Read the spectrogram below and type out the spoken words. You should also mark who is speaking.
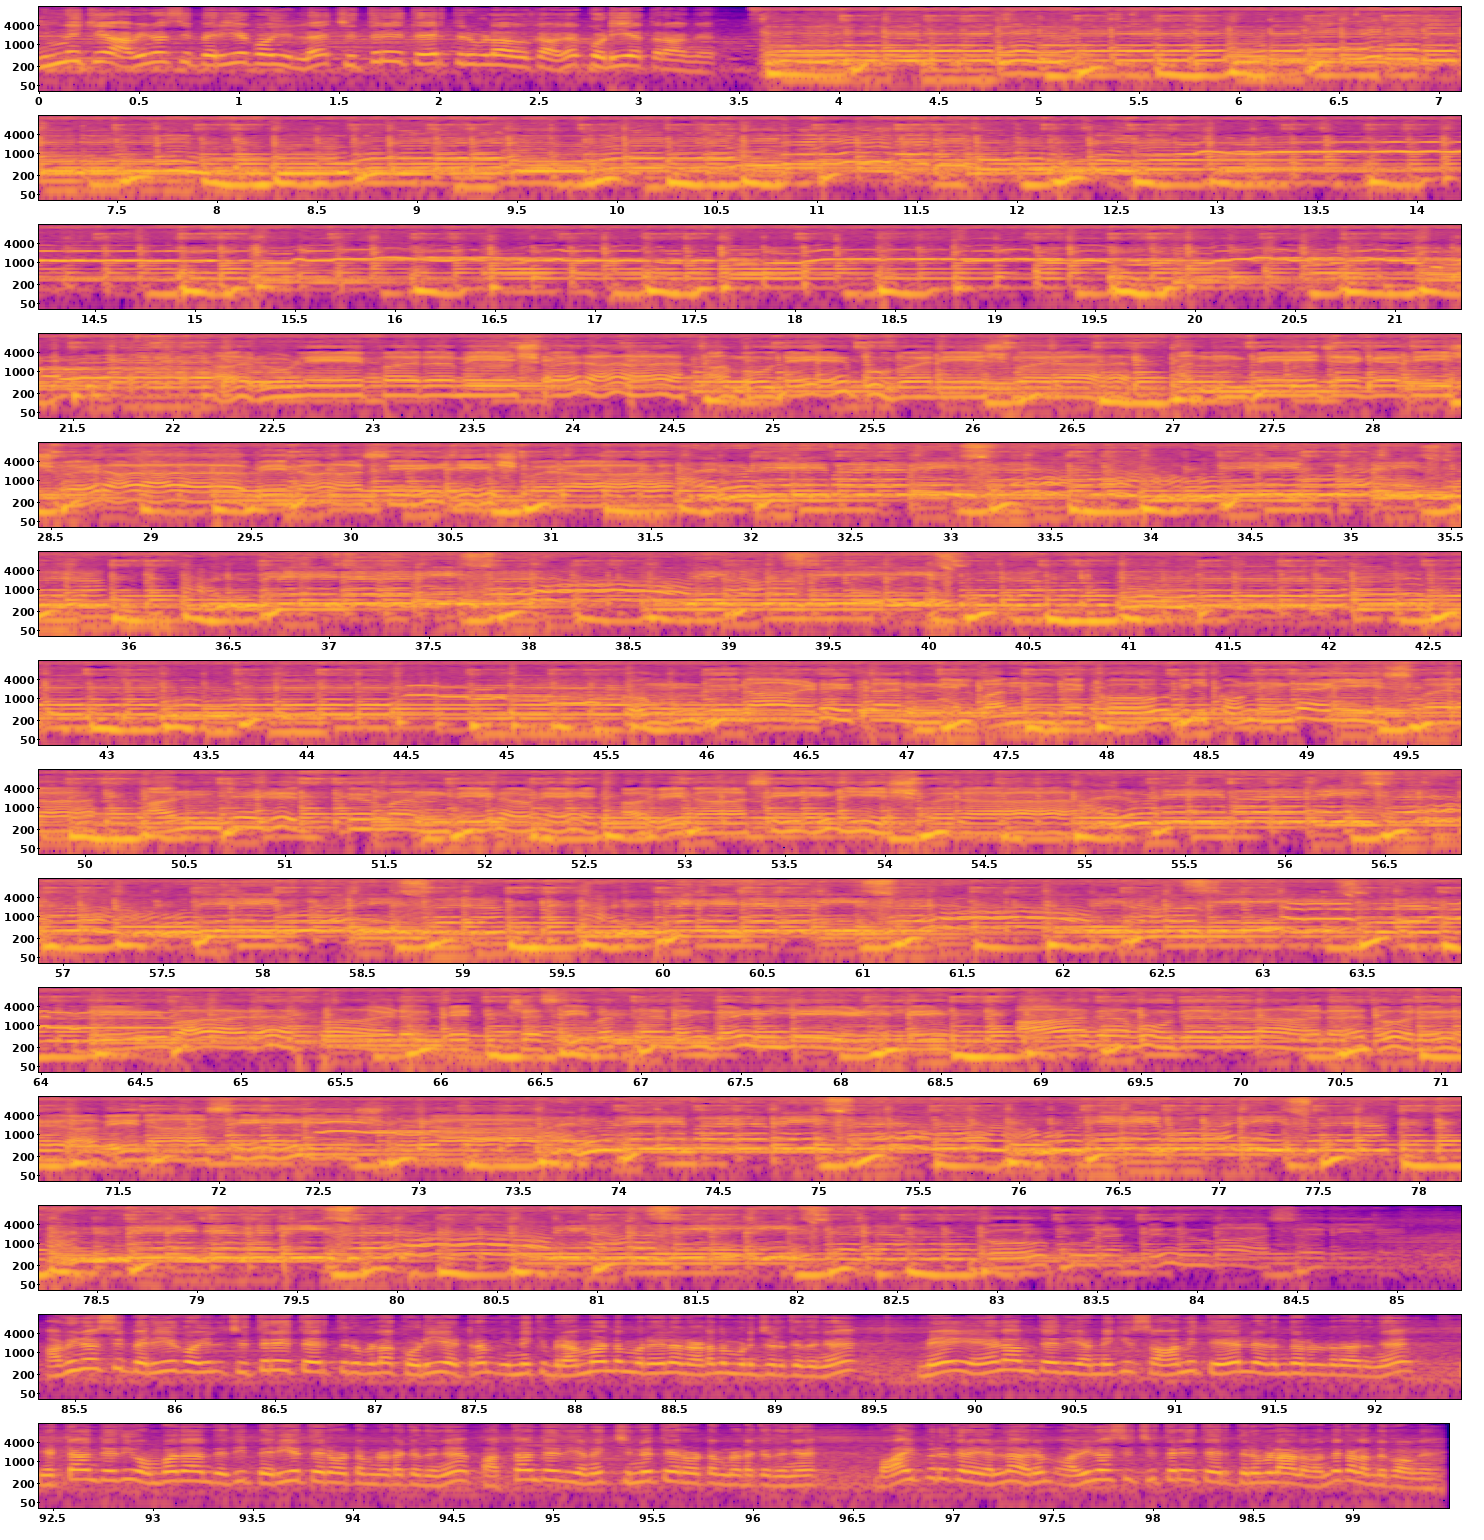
Speaker 1: இன்னைக்கு அவினாசி பெரிய கோயில்ல சித்திரை தேர் திருவிழாவுக்காக கொடியேற்றுறாங்க
Speaker 2: அருளே பரமேஸ்வர அமுதே புவனேஸ்வர. நாடு தன்னில் வந்து கோவில் கொண்ட ஈஸ்வரா அஞ்செழுத்து மந்திரமே அவிநாசி ஈஸ்வரா. தேவார பாடல் பெற்ற சிவத்தலங்கள் ஏழிலே ஆக முதலானதொரு அவிநாசி
Speaker 1: அவினாசி பெரிய கோயில் சித்திரை தேர் திருவிழா கொடியேற்றம் இன்னைக்கு பிரம்மாண்ட முறையில் நடந்து முடிஞ்சிருக்குதுங்க. மே ஏழாம் தேதி அன்னைக்கு சாமி தேரில் எழுந்தருள்றாருங்க. எட்டாம் தேதி ஒன்பதாம் தேதி பெரிய தேரோட்டம் நடக்குதுங்க. பத்தாம் தேதி அன்னைக்கு சின்ன தேரோட்டம் நடக்குதுங்க. வாய்ப்பு இருக்கிற எல்லாரும் அவினாசி சித்திரை தேர் திருவிழாவில் வந்து கலந்துக்கோங்க.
